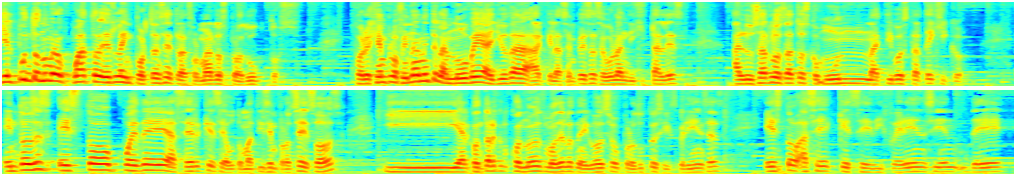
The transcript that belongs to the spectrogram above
Y el punto número cuatro es la importancia de transformar los productos. Por ejemplo, finalmente la nube ayuda a que las empresas se vuelvan digitales al usar los datos como un activo estratégico. Entonces esto puede hacer que se automaticen procesos y al contar con nuevos modelos de negocio, productos y experiencias, esto hace que se diferencien de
